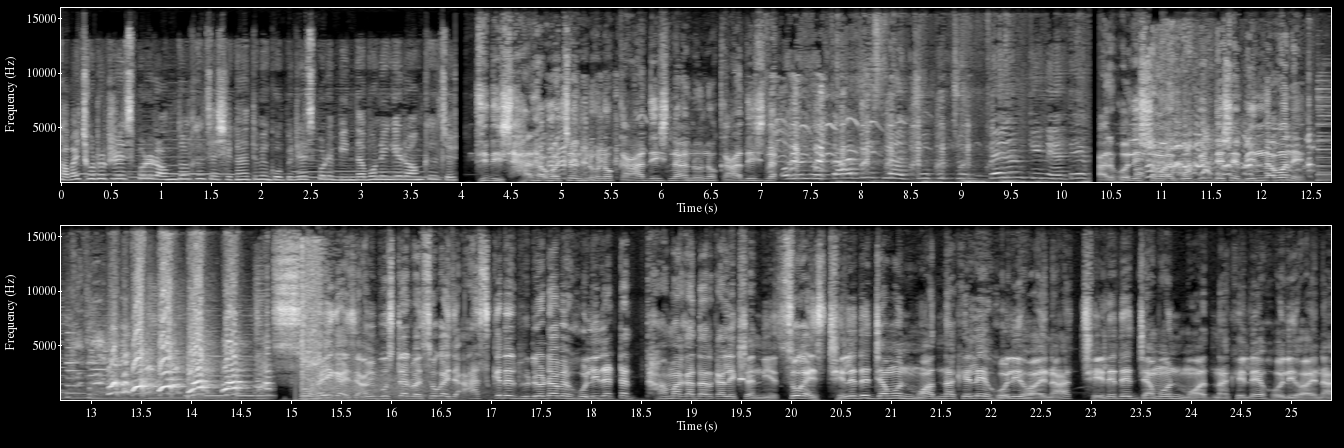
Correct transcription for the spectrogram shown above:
সবাই ছোট ড্রেস পরে রং দোল খেলছে সেখানে তুমি গোপী ড্রেস পরে বৃন্দাবনে গিয়ে রং খেলছো। দিদি সারা বছর নুনো কাঁদিস না নুনো কাঁদিস না। আর হোলির সময় গোপীর দেশে বৃন্দাবনে? সো হেই গাইজ আমি বুস্টার ভাই। সো গাইজ আজকের ভিডিওটা হবে হোলির একটা ধামাকাদার কালেকশন নিয়ে। সো গাইজ ছেলেদের যেমন মদ না খেলে হোলি হয় না ছেলেদের যেমন মদ না খেলে হোলি হয় না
